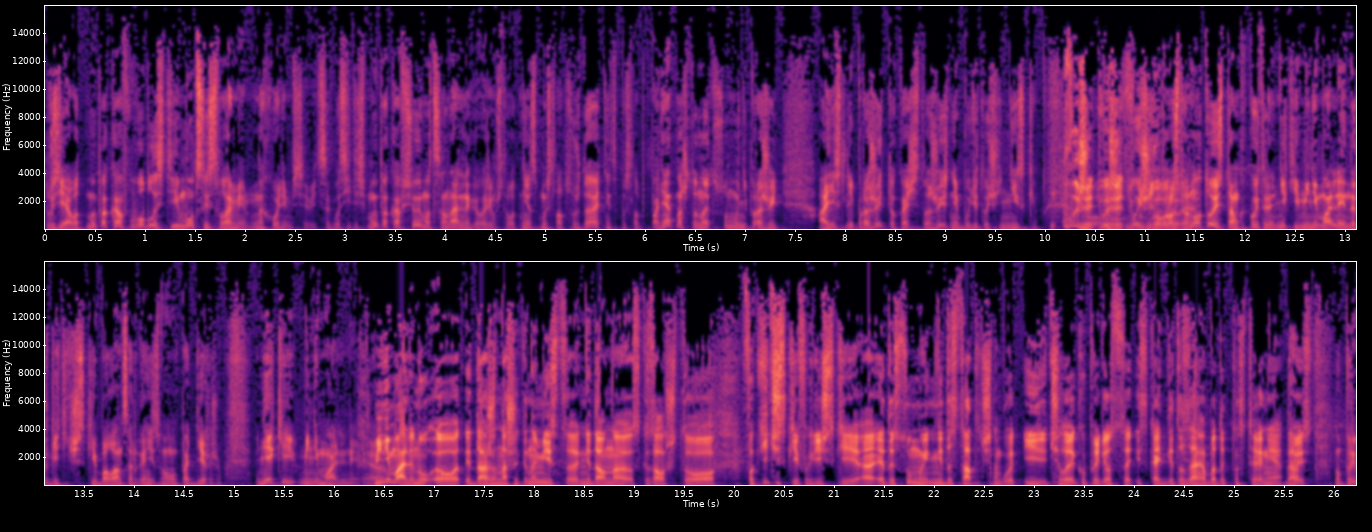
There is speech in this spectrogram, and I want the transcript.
Друзья, вот мы пока в области эмоций с вами находимся. Ведь согласитесь, мы пока все эмоционально говорим, что вот нет смысла обсуждать, нет смысла... Понятно, что на эту сумму не прожить. А если и прожить, то качество жизни будет очень низким. Выжить, выжить. Выжить просто. говоря. Ну, то есть там какой-то некий минимальный энергетический баланс организма мы поддержим. Некий минимальный. э, Минимальный. Ну, э, и даже наш экономист э, недавно сказал, что фактически, фактически этой суммы недостаточно будет, и человеку придется искать где-то заработок на стороне. Да, То есть, ну, при,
